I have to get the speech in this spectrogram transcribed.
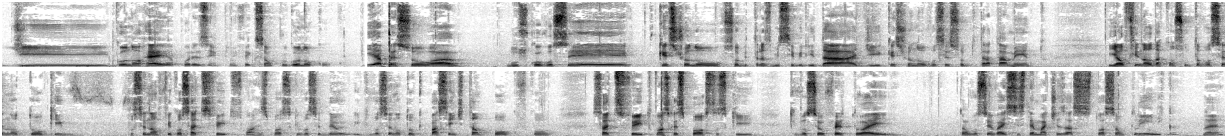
de gonorreia, por exemplo, infecção por gonococo. E a pessoa buscou você, questionou sobre transmissibilidade, questionou você sobre tratamento, e ao final da consulta você notou que você não ficou satisfeito com a resposta que você deu e que você notou que o paciente tampouco ficou satisfeito com as respostas que, que você ofertou a ele. Então você vai sistematizar a situação clínica, né?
